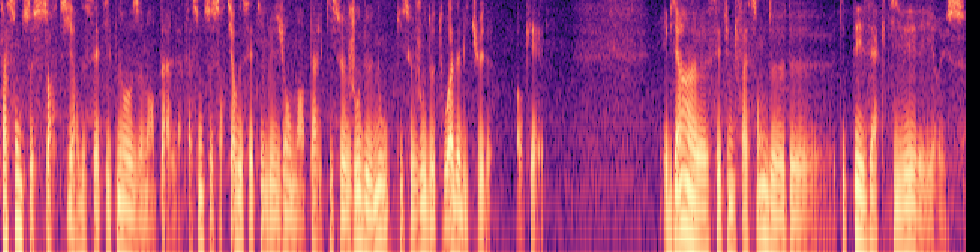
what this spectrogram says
façon de se sortir de cette hypnose mentale, la façon de se sortir de cette illusion mentale qui se joue de nous, qui se joue de toi d'habitude, ok? Eh bien, euh, c'est une façon de, désactiver les virus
